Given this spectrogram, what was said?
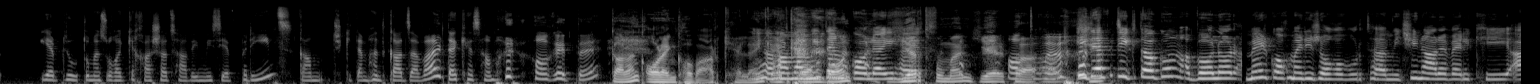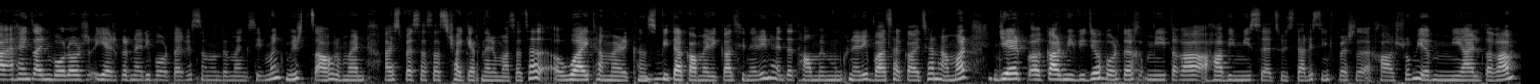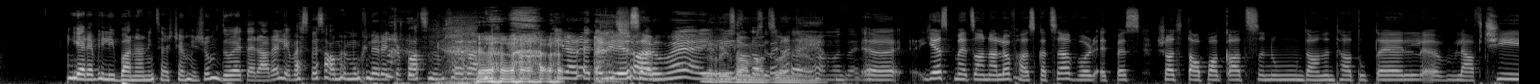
երբ դու ուտում ես ուղակի խաշած հավի միս եւ բրինձ կամ չգիտեմ հնդկածավար, դա քեզ համար աղետ է։ Կարանք օրենքով արկել ենք։ այդ համամիտեմ կոլայի հետ։ Երթվում են, երբ եմ։ Գիտեք TikTok-ում բոլոր մեր կողմերի ժողովուրդը միջին արևելքի հենց այն բոլոր երկրների, որտեղի սնունդը մենք սիրում ենք, միշտ ծաղրում են, այսպես ասած շակերտներում ասած, հա, white Americans, սպիտակ ամերիկացիներին հենց այդ համեմունքների բացակայության համար, երբ կար մի վիդեո, որտեղ մի տղա հավի միս է ցույց տալիս ինչպես է խաշում եւ մի այլ տղա Երևի Լիբանանից էր չեմ հիշում, դու էդ էր արել եւ այսպես համեմունքները ճպացնում ցեղանի։ Իրար հետ եմ շարում է, Ը, ես մեծանալով հասկացա, որ այդպես շատ տապակած սնունդ անընդհատ ուտել լավ չի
